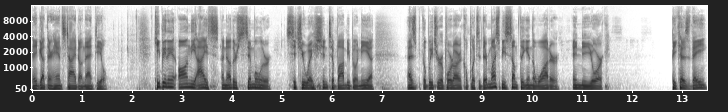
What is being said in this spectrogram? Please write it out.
They've got their hands tied on that deal. Keeping it on the ice, another similar situation to Bobby Bonilla. As the Bleacher Report article puts it, there must be something in the water in New York because they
